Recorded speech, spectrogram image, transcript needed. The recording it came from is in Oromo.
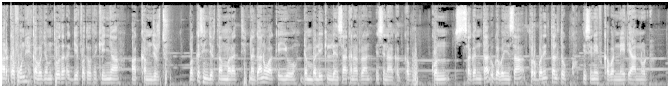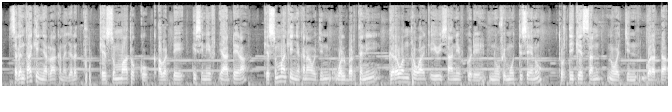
Harka fuuni kabajamtoota dhaggeeffatoota keenyaa akkam jirtu? Bakka isin jirtan maratti nagaan waaqayyoo dambalii qilleensaa kanarraan isin haa qaqqabu. Kun sagantaa dhuga ba'iinsaa torbanitti al tokko isiniif qabannee dhiyaannudha sagantaa keenyarraa kana jalatti keessummaa tokko qabadhee isiniif dhiyaadheera keessummaa keenya kanaa wajjin wal bartanii gara wanta waaqayyoo isaaniif godhe nuuf himuutti seenu turtii keessan nu wajjin goradhaa.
